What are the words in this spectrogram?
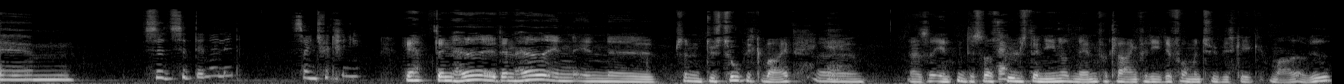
Øhm, så, så den er lidt science fiction i. Ja, den havde, den havde en, en øh, sådan dystopisk vibe. Ja. Øh, altså enten det så skyldes den ene eller den anden forklaring, fordi det får man typisk ikke meget at vide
